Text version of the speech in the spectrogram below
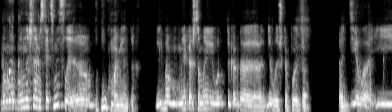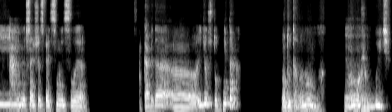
мы, мы начинаем искать смыслы э, в двух моментах. Либо, мне кажется, мы вот ты когда делаешь какое-то дело и начинаешь искать смыслы, когда э, идет что-то не так, ну тут, ну, может быть,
